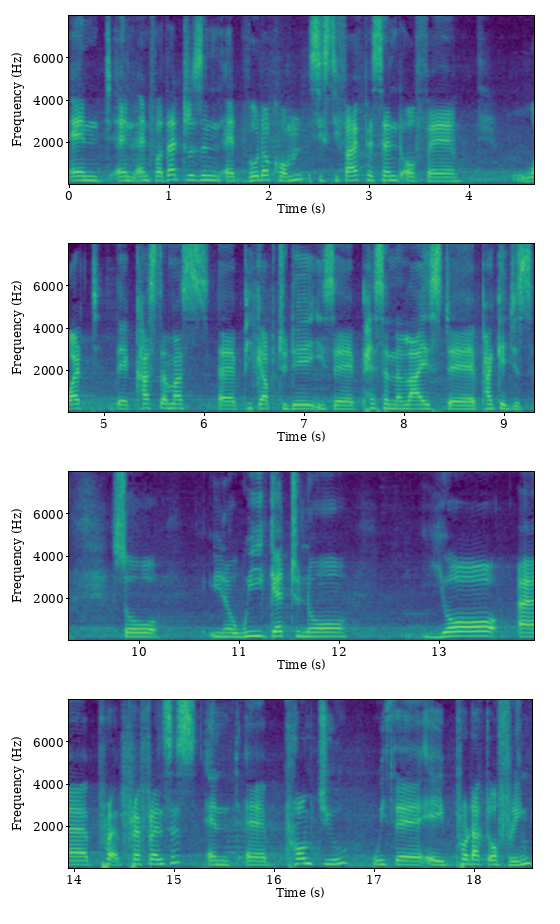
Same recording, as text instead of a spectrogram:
And, and, and for that reason, at Vodacom, 65% of uh, what the customers pick up today is personalized packages. So, you know, we get to know your uh, pre- preferences and uh, prompt you with a, a, product offering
